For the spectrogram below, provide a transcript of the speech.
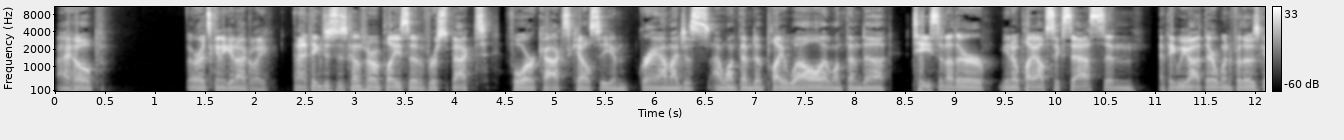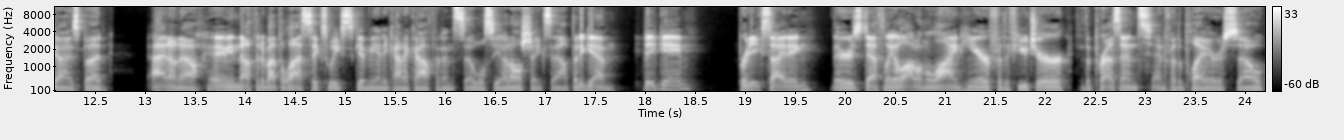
I hope, or it's going to get ugly. And I think this just comes from a place of respect for Cox, Kelce, and Graham. I just I want them to play well. I want them to taste another you know playoff success, and I think we got there win for those guys. But I don't know. I mean, nothing about the last six weeks give me any kind of confidence. So we'll see how it all shakes out. But again, big game, pretty exciting. There's definitely a lot on the line here for the future, for the present, and for the players. So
